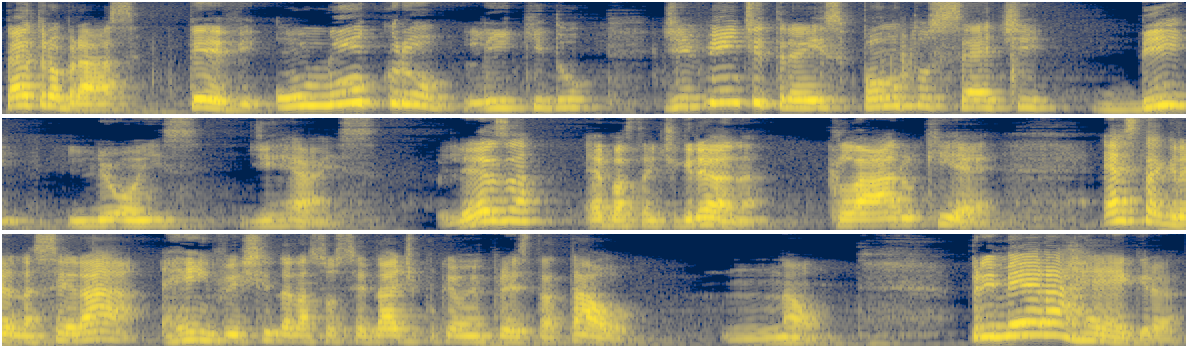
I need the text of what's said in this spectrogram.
Petrobras teve um lucro líquido de 23,7 bilhões de reais. Beleza? É bastante grana? Claro que é. Esta grana será reinvestida na sociedade porque é uma empresa estatal? Não. Primeira regra:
